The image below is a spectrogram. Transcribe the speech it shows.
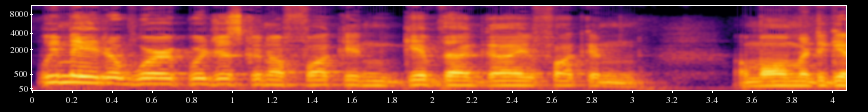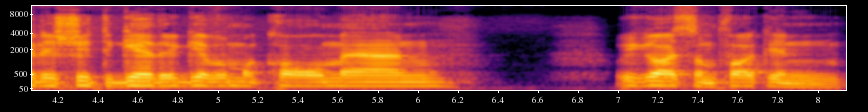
we made it work. We're just gonna fucking give that guy fucking a moment to get his shit together. Give him a call, man. We got some fucking.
